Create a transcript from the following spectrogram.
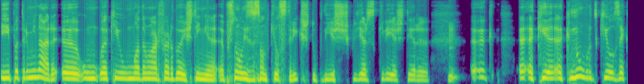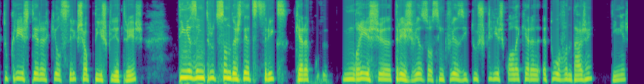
E para terminar, uh, um, aqui o Modern Warfare 2 tinha a personalização de killstreaks, tu podias escolher se querias ter hum. a, a, que, a, que, número de kills é que tu querias ter a killstreaks, só podias escolher 3. Tinhas a introdução das dead streaks, que era morrias 3 vezes ou 5 vezes e tu escolhias qual é que era a tua vantagem tinhas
